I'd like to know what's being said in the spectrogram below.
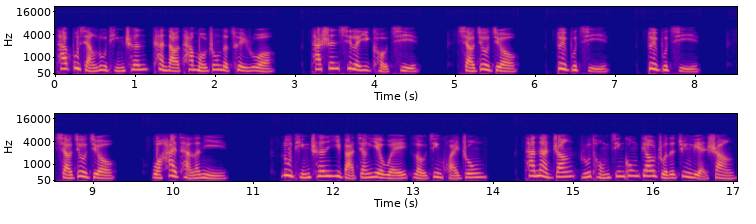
他不想陆廷琛看到他眸中的脆弱。他深吸了一口气：“小舅舅，对不起，对不起，小舅舅，我害惨了你。”陆廷琛一把将叶维搂进怀中，他那张如同精工雕琢的俊脸上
